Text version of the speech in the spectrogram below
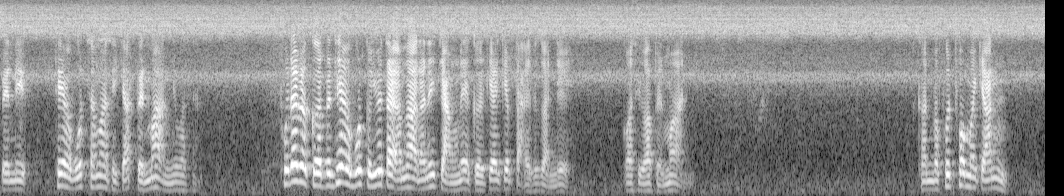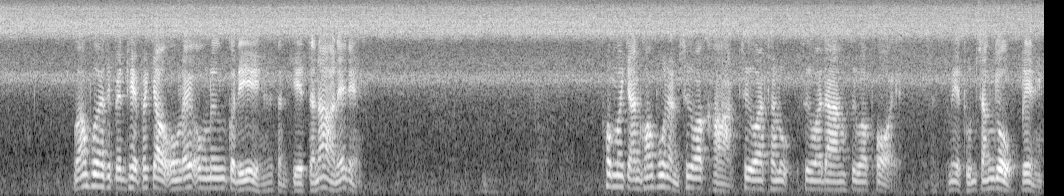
เป็นอีกเทวบุตรสามารถที่จัดเป็นม่ารนี่ว่าซั่นผู้ได้ไปเกิดเป็นเทวบุตรก็อยู่ใต้อำนาจอันนี้จังเนี่ยเกิดแก่เก็บตายคือกันเด้ก็ถือว่าเป็นม่ารคันประพฤติพรหมจรรย์หวังเพื่อจะเป็นเทพเจ้าองค์ใดองค์หนึ่งก็ดีสังเจตนาเนี่ยเนี่ยพรหมจรรย์ของผู้นั้นชื่อว่าขาดชื่อว่าทะลุชื่อว่าดางชื่อว่าพลอย เมถุนสังโยกด้วยนี่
